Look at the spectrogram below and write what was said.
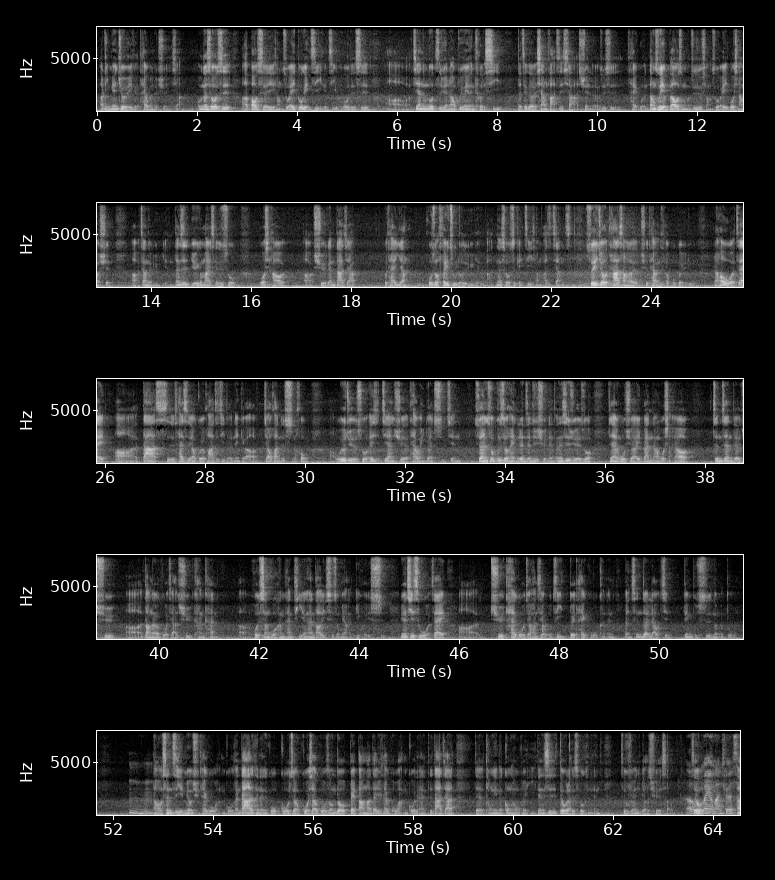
啊、里面就有一个泰文的选项。我那时候是啊，抱持了一个想说，哎，多给自己一个机会，或者是啊、既然那么多资源，然后不用有点可惜的这个想法之下，选了就是泰文。当初也不知道为什么，就是想说，哎，我想要选啊、这样的语言，但是有一个 mindset 是说，我想要呃学跟大家不太一样，或者说非主流的语言吧。那时候是给自己想法是这样子，所以就踏上了学泰文这条不归路。然后我在啊、大四开始要规划自己的那个交换的时候啊、我就觉得说，哎，既然学了泰文一段时间，虽然说不是说很认真去学那，但是觉得说，既然我学了一半，然后我想要真正的去呃到那个国家去看看，呃或者生活看看、体验看到底是怎么样的一回事。因为其实我在啊、去泰国交换之前，我自己对泰国可能本身的了解并不是那么多。嗯，然后甚至也没有去泰国玩过，可能大家可能国国小、国小、国中都被爸妈带去泰国玩过的，这大家的童年的共同回忆。但是对我来说，可能这部分就比较缺少。呃，所以我我们也蛮缺少。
